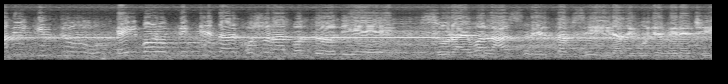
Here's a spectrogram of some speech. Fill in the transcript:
আমি কিন্তু এই বড় বিক্রেতার ঘোষণার মধ্য দিয়ে সুরায় আসরের তাফসীর আমি বুঝে ফেলেছি।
